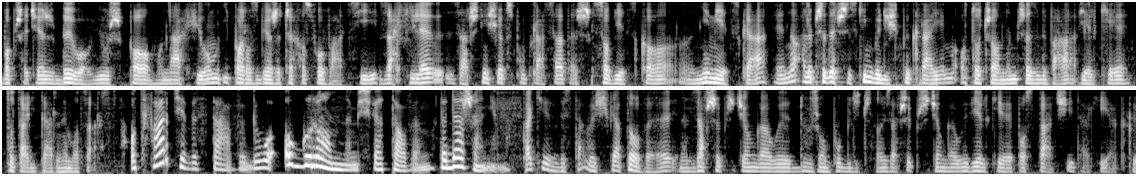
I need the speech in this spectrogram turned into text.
bo przecież było już po Monachium i po rozbiorze Czechosłowacji. Za chwilę zacznie się współpraca też sowiecko-niemiecka, no ale przede wszystkim byliśmy krajem otoczonym przez dwa wielkie totalitarne mocarstwa. Otwarcie wystawy było ogromnym światowym wydarzeniem. Takie wystawy światowe zawsze przyciągały dużą publiczność, zawsze przyciągały wielkie postaci, takie jak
